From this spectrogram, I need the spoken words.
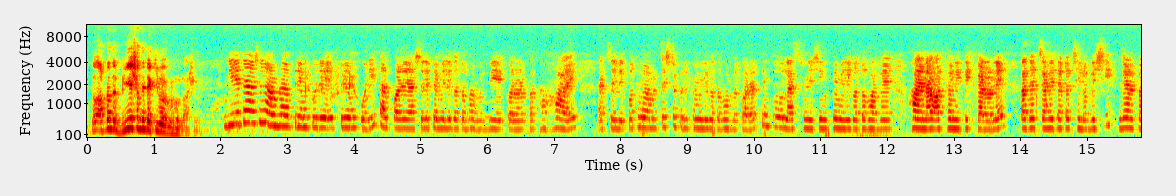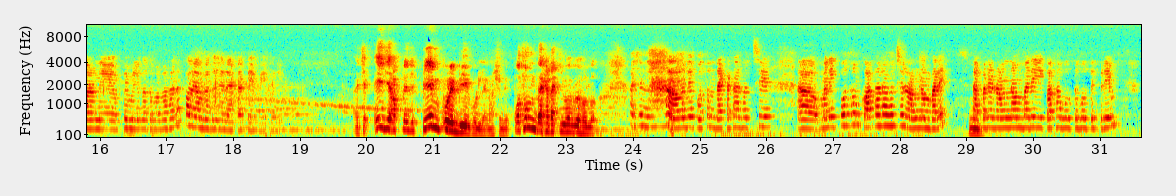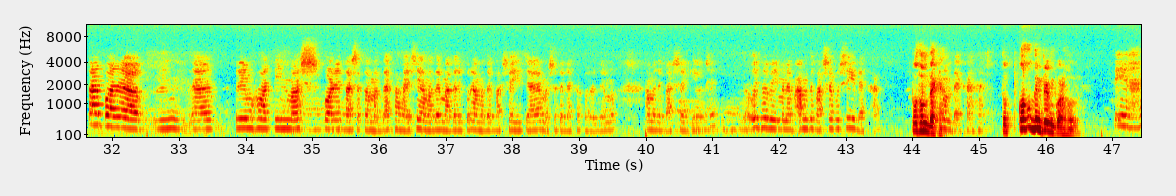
তো আপনাদের বিয়ে শাদীটা কীভাবে হলো আসলে? বিয়েটা আসলে আমরা প্রেম করে প্রেম করি। তারপরে আসলে ফ্যামিলিগত ভাবে বিয়ে করার কথা হয়। অ্যাকচুয়ালি প্রথমে আমরা চেষ্টা করি ফ্যামিলিগত ভাবে করার কিন্তু লাস্ট ফিনিশিং ফ্যামিলিগত ভাবে হয় না অর্থনৈতিক কারণে। তাদের চাহিদাটা ছিল বেশি যার কারণে ফ্যামিলিগত ভাবে হয় না। পরে আমরা দুজনে একাকে বিয়ে করি। আচ্ছা এই যে আপনি যে প্রেম করে বিয়ে করলেন আসলে প্রথম দেখাটা কীভাবে হলো? আসলে আমাদের প্রথম দেখাটা হচ্ছে মানে প্রথম কথাটা হচ্ছে রং নাম্বারে তারপরে রং নাম্বারে কথা বলতে বলতে প্রেম। তারপর প্রেম হওয়ার তিন মাস পরে তার সাথে আমার দেখা হয়। সে আমাদের মাদারীপুরে আমাদের বাসায় যায় আমার সাথে দেখা করার জন্য। আমাদের বাসায় গিয়ে ওঠে। ওইভাবেই মানে আমাদের বাসায় বসেই দেখা। প্রথম দেখা? প্রথম দেখা হ্যাঁ। তো কতদিন প্রেম করা হলো?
